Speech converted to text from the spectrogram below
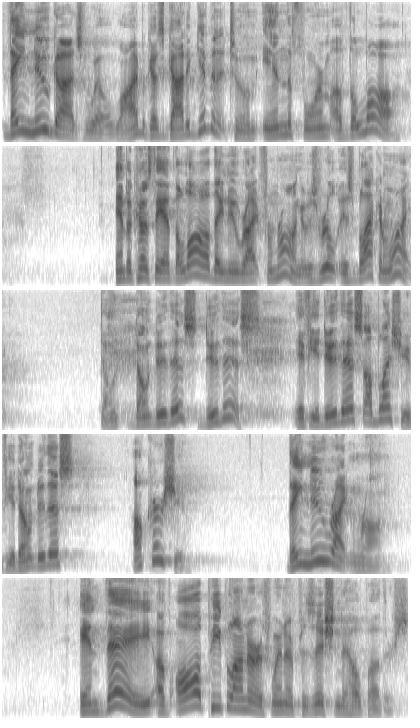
They knew God's will. Why? Because God had given it to them in the form of the law. And because they had the law, they knew right from wrong. It was real, it was black and white. Don't, don't do this, do this. If you do this, I'll bless you. If you don't do this, I'll curse you. They knew right and wrong. And they, of all people on earth, were in a position to help others.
